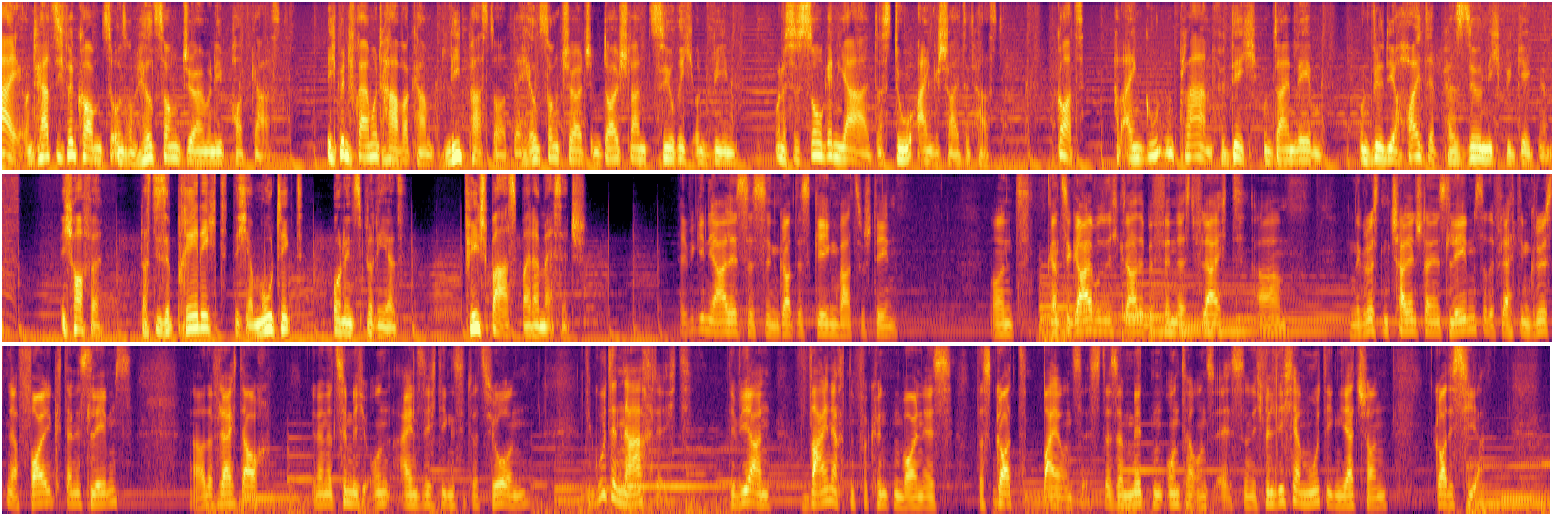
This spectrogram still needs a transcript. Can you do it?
Hi und herzlich willkommen zu unserem Hillsong Germany Podcast. Ich bin Freimund Haverkamp, Leadpastor der Hillsong Church in Deutschland, Zürich und Wien und es ist so genial, dass du eingeschaltet hast. Gott hat einen guten Plan für dich und dein Leben und will dir heute persönlich begegnen. Ich hoffe, dass diese Predigt dich ermutigt und inspiriert. Viel Spaß bei der Message. Hey, wie genial ist es, in Gottes Gegenwart zu stehen. Und ganz egal, wo du dich gerade befindest, vielleicht ähm, in der größten Challenge deines Lebens oder vielleicht im größten Erfolg deines Lebens äh, oder vielleicht auch in einer ziemlich uneinsichtigen Situation. Die gute Nachricht, die wir an Weihnachten verkünden wollen, ist, dass Gott bei uns ist, dass er mitten unter uns ist. Und ich will dich ermutigen jetzt schon, Gott ist hier.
